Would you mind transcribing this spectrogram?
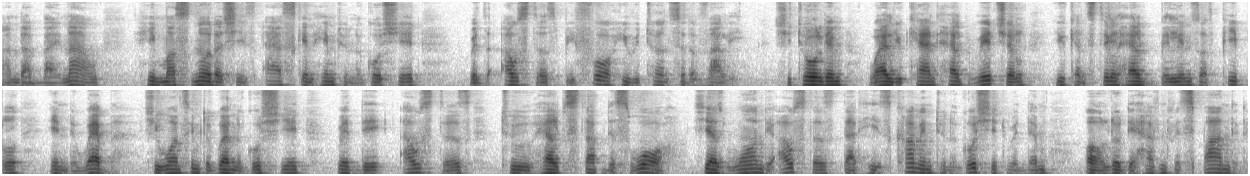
and that by now he must know that she is asking him to negotiate with the ousters before he returns to the valley. She told him, while you can't help Rachel, you can still help billions of people in the web. She wants him to go and negotiate with the ousters to help stop this war. She has warned the ousters that he is coming to negotiate with them, although they haven't responded.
